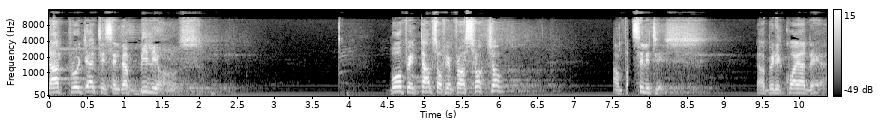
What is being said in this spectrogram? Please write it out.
That project is in the billions, both in terms of infrastructure and facilities that will be required there.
